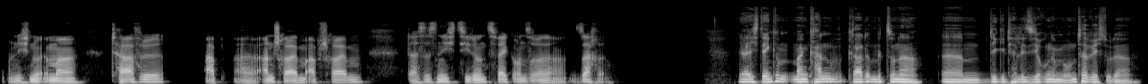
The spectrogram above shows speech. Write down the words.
Und nicht nur immer Tafel ab, äh, anschreiben, abschreiben. Das ist nicht Ziel und Zweck unserer Sache. Ja, ich denke, man kann gerade mit so einer ähm, Digitalisierung im Unterricht oder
